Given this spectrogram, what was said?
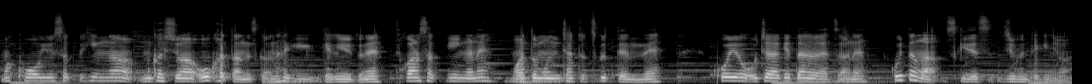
まあ、こういう作品が昔は多かったんですけどね、逆に言うとね。他の作品がね、まともにちゃんと作ってるんでね、こういうおちゃらけたようなやつがね、こういったのが好きです、自分的には。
